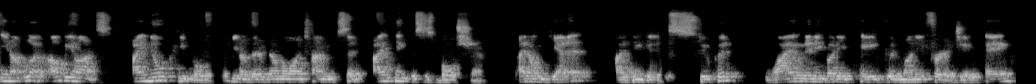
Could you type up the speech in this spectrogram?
you know, look, I'll be honest. I know people, you know, that have known a long time who've said, I think this is bullshit. I don't get it. I think it's stupid. Why would anybody pay good money for a JPEG?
